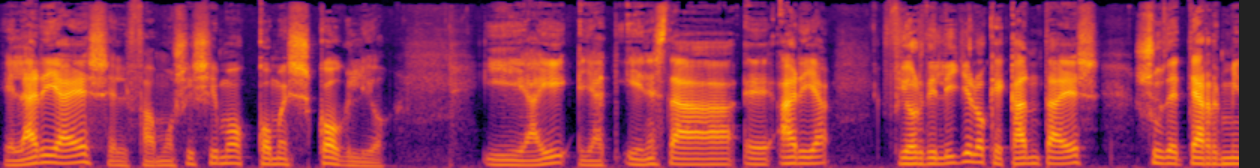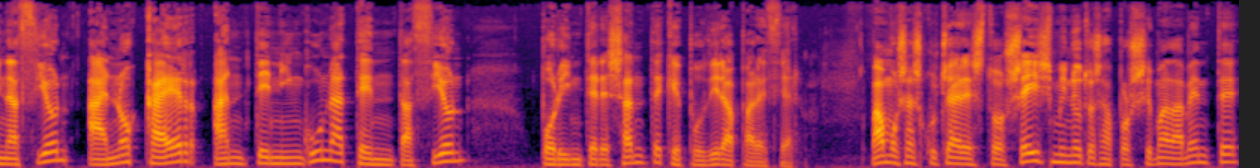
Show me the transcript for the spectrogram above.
El área es el famosísimo Come Scoglio. Y ahí, y en esta eh, área, Fiordiligi lo que canta es su determinación a no caer ante ninguna tentación, por interesante que pudiera parecer. Vamos a escuchar estos seis minutos aproximadamente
